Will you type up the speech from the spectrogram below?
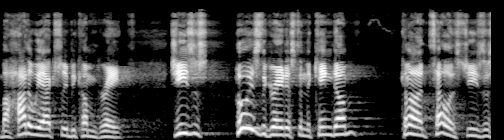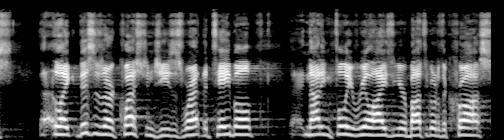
about how do we actually become great? Jesus, who is the greatest in the kingdom? Come on, tell us, Jesus. Uh, like, this is our question, Jesus. We're at the table, not even fully realizing you're about to go to the cross.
